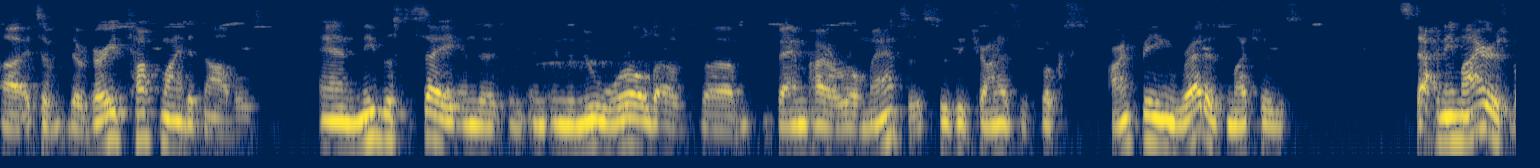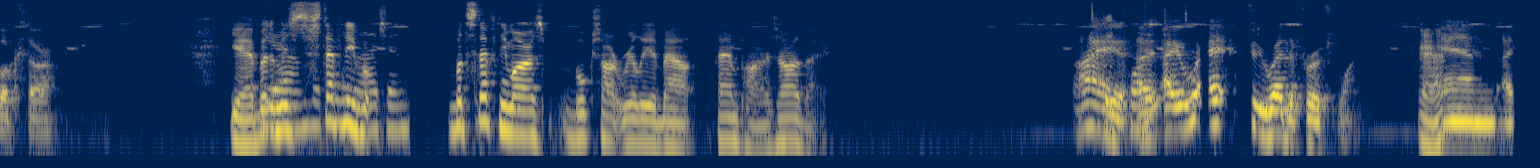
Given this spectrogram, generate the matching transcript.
Uh, it's a, they're very tough-minded novels. And needless to say, in the in, in the new world of uh, vampire romances, Suzy Charnas's books aren't being read as much as Stephenie Meyer's books are. Yeah, but yeah, I mean, Stephenie, but Stephenie Meyer's books aren't really about vampires, are they? I, I, I, I actually read the first one, yeah. and I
